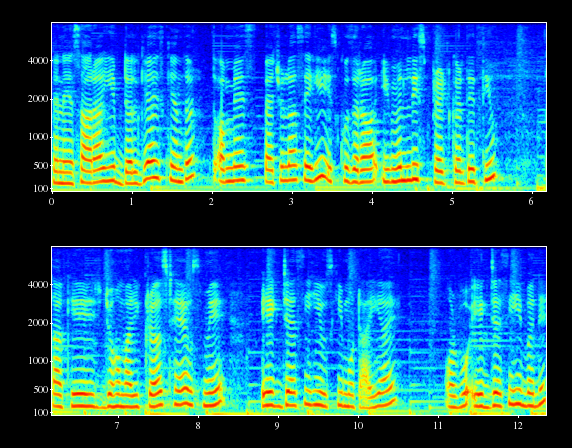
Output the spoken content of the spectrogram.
चलें, सारा ये डल गया इसके अंदर। तो अब मैं स्पैचुला से ही इसको ज़रा इवनली स्प्रेड कर देती हूँ, ताकि जो हमारी क्रस्ट है, उसमें एक जैसी ही उसकी मोटाई आए और वो एक जैसी ही बने।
